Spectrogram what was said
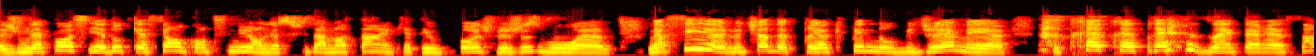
je voulais pas, s'il y a d'autres questions, on continue. On a suffisamment de temps, inquiétez-vous pas. Je veux juste vous. Euh... Merci, Lucia, de te préoccuper de nos budgets, mais euh, c'est très, très, très intéressant.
